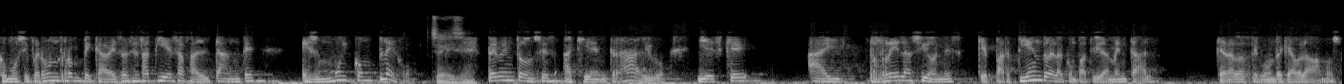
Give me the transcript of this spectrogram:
como si fuera un rompecabezas, esa pieza faltante, es muy complejo. Sí, sí. Pero entonces aquí entra algo, y es que hay relaciones que partiendo de la compatibilidad mental, que era la segunda que hablábamos,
